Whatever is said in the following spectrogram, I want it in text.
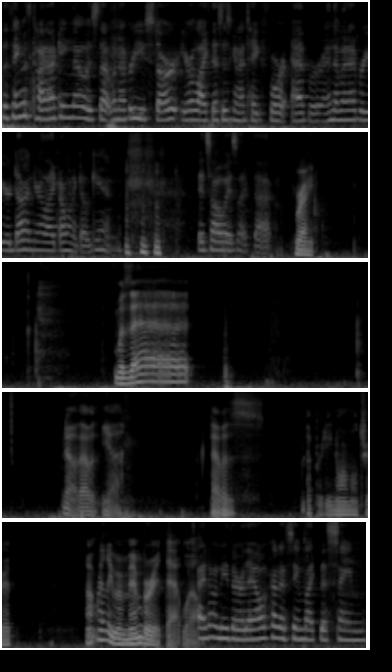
The thing with kayaking though is that whenever you start, you're like, this is gonna take forever, and then whenever you're done, you're like, I want to go again. it's always like that. Right. Was that? No, that was yeah. That was a pretty normal trip. I don't really remember it that well. I don't either. They all kind of seem like the same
